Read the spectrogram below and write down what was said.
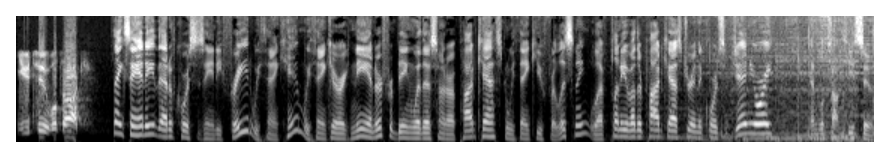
You too. We'll talk. Thanks, Andy. That, of course, is Andy Freed. We thank him. We thank Erik Neander for being with us on our podcast, and we thank you for listening. We'll have plenty of other podcasts during the course of January, and we'll talk to you soon.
